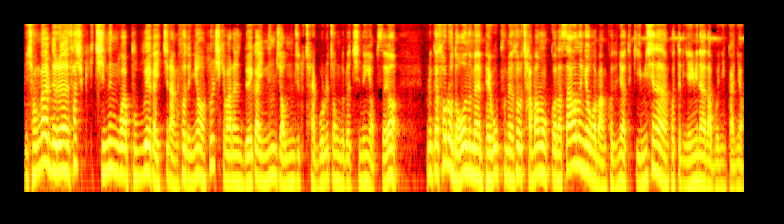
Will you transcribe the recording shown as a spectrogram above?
이 정갈들은 사실 지능과 부부애가 있지는 않거든요. 솔직히 말하면 뇌가 있는지 없는지도 잘 모를 정도로 지능이 없어요. 그러니까 서로 넣어놓으면 배고프면 서로 잡아먹거나 싸우는 경우가 많거든요. 특히 임신한 암컷들이 예민하다 보니까요.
